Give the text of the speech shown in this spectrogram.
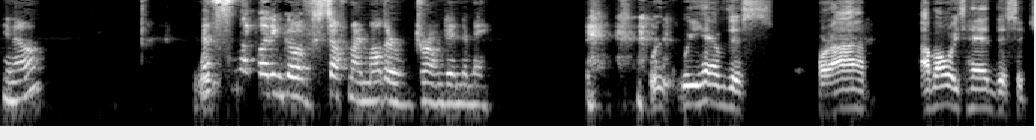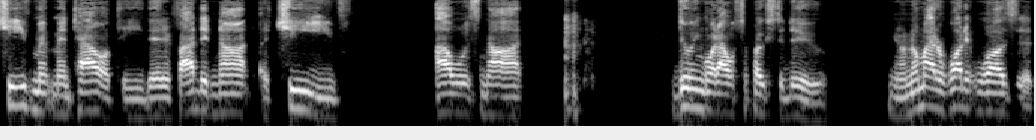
you know? That's like letting go of stuff my mother droned into me. we, we have this, or I I've always had this achievement mentality that if I did not achieve, I was not doing what I was supposed to do. You know, no matter what it was that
